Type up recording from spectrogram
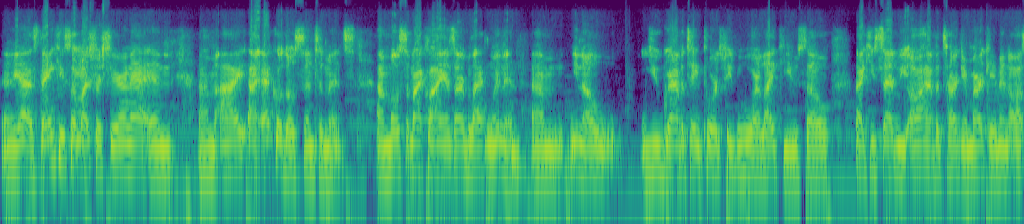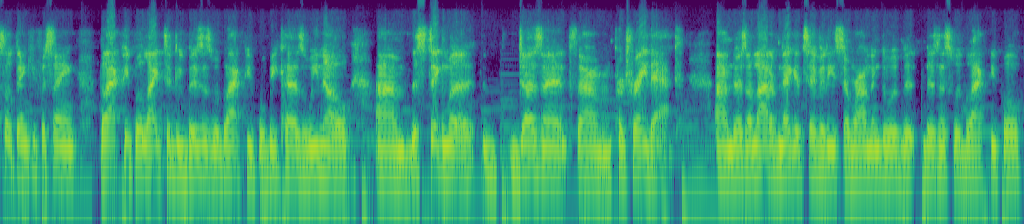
yes, thank you so much for sharing that. And um, I, I echo those sentiments. Um, most of my clients are black women. Um, you know, you gravitate towards people who are like you. So, like you said, we all have a target market. And also, thank you for saying Black people like to do business with Black people because we know um, the stigma doesn't um, portray that. Um, there's a lot of negativity surrounding doing business with Black people,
